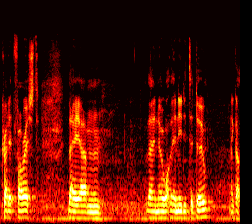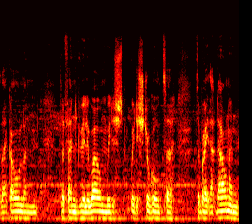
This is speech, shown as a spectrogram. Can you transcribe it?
credit Forest, they um, they know what they needed to do. They got that goal and defended really well, and we just we just struggled to to break that down. And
